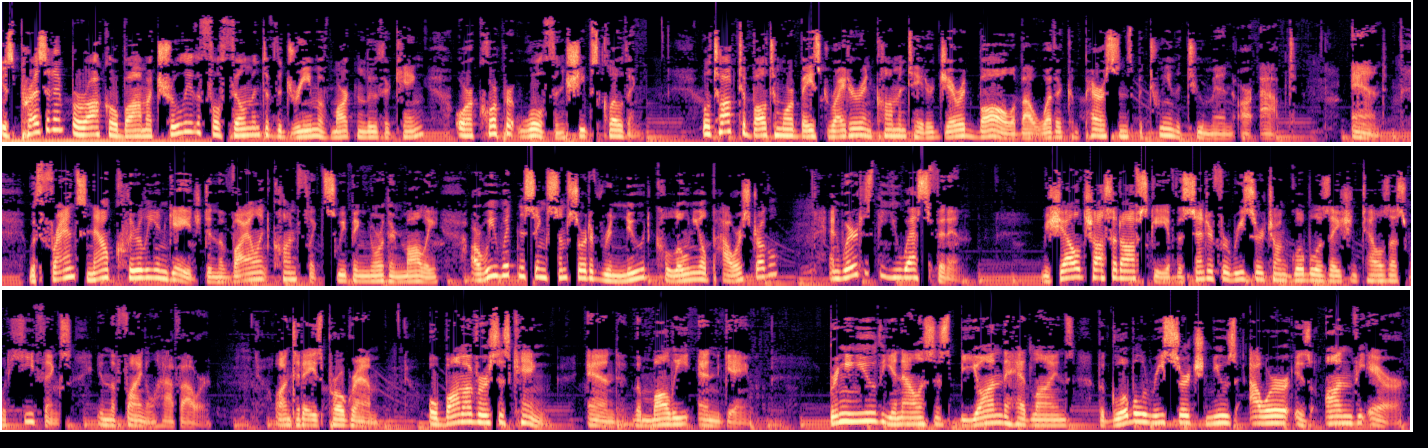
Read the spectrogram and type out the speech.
Is President Barack Obama truly the fulfillment of the dream of Martin Luther King, or a corporate wolf in sheep's clothing? We'll talk to Baltimore based writer and commentator Jared Ball about whether comparisons between the two men are apt. And, with France now clearly engaged in the violent conflict sweeping northern Mali, are we witnessing some sort of renewed colonial power struggle? And where does the U.S. fit in? Michel Chossudovsky of the Center for Research on Globalization tells us what he thinks in the final half hour. On today's program, Obama versus King and the Mali Endgame. Bringing you the analysis beyond the headlines, the Global Research News Hour is on the air.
